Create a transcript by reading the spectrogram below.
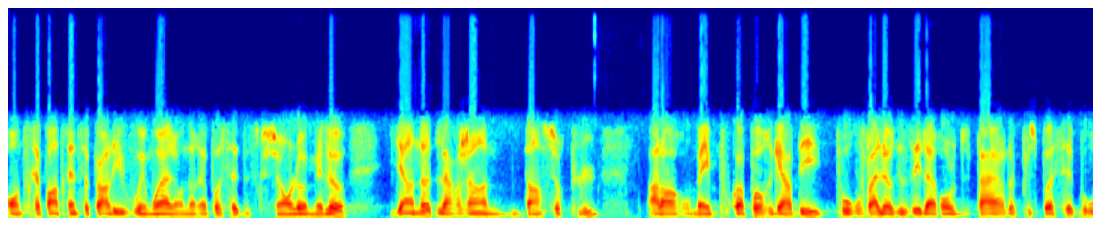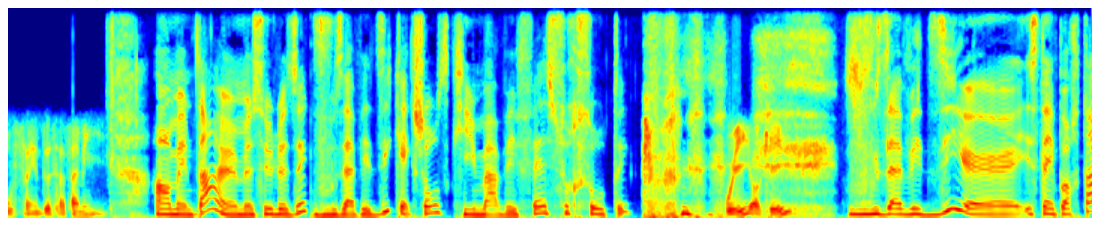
on ne serait pas en train de se parler, vous et moi, on n'aurait pas cette discussion-là. Mais là, il y en a de l'argent dans surplus. Alors, ben, pourquoi pas regarder pour valoriser le rôle du père le plus possible au sein de sa famille. En même temps, euh, Monsieur Leduc, vous avez dit quelque chose qui m'avait fait sursauter. Oui, OK. Vous avez dit, euh, c'est important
